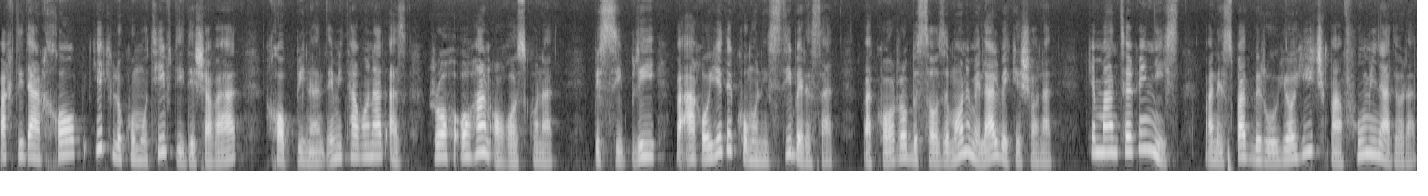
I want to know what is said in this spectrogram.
وقتی در خواب یک لوکوموتیو دیده شود خواب بیننده می تواند از راه آهن آغاز کند به سیبری و عقاید کمونیستی برسد و کار را به سازمان ملل بکشاند که منطقی نیست. و نسبت به رویا هیچ مفهومی ندارد.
